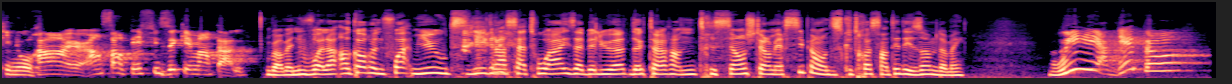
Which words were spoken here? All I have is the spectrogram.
qui nous rend euh, en santé physique et mentale. Bon, ben nous voilà encore une fois mieux outillés grâce à toi, Isabelle Huot, docteur en nutrition. Je te remercie, puis on discutera santé des hommes demain. Oui, à bientôt.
